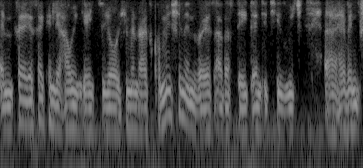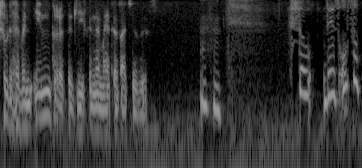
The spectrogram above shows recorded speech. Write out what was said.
and secondly how we engage your Human Rights Commission and various other state entities which uh, have an, should have an interest at least in a matter such as this. Mm-hmm. So there's also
